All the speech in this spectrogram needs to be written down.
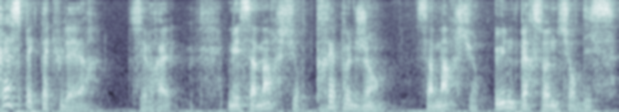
très spectaculaire, c'est vrai, mais ça marche sur très peu de gens. Ça marche sur une personne sur dix.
